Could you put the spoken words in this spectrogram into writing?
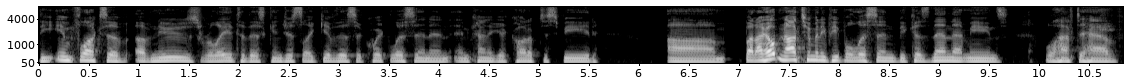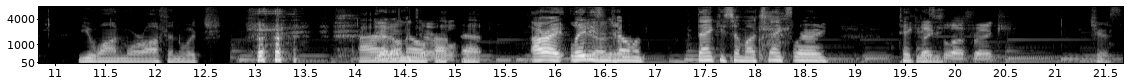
the influx of, of news related to this can just like give this a quick listen and, and kind of get caught up to speed. Um, but I hope not too many people listen because then that means we'll have to have you on more often, which I yeah, don't know about that. All right, ladies yeah, and gentlemen, Thank you so much. Thanks, Larry. Take it Thanks easy. Thanks a lot, Frank. Cheers.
